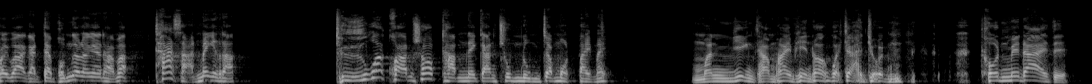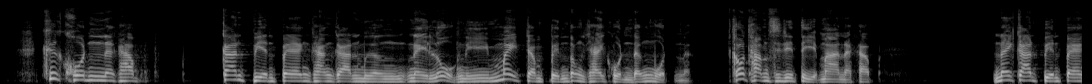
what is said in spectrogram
ค่อยว่ากัน แต่ผมกำลังจะถามว่าถ้าศาลไม่รับ ถือว่าความชอบธรรมในการชุมนุมจะหมดไปไหม มันยิ่งทำให้พี่น้องประชาชน ทนไม่ได้สิ คือคนนะครับ การเปลี่ยนแปลงทางการเมืองในโลกนี้ไม่จำเป็นต้องใช้คนทั้งหมดนะเขาทำสถิติมานะครับ ในการเปลี่ยนแปลง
